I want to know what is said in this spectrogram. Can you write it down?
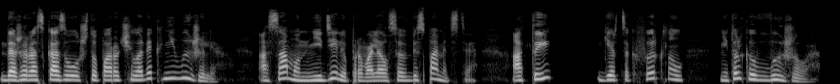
Даже рассказывал, что пару человек не выжили, а сам он неделю провалялся в беспамятстве. А ты, герцог фыркнул, не только выжила,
